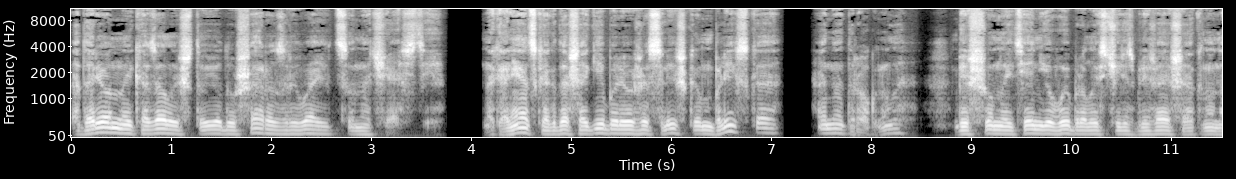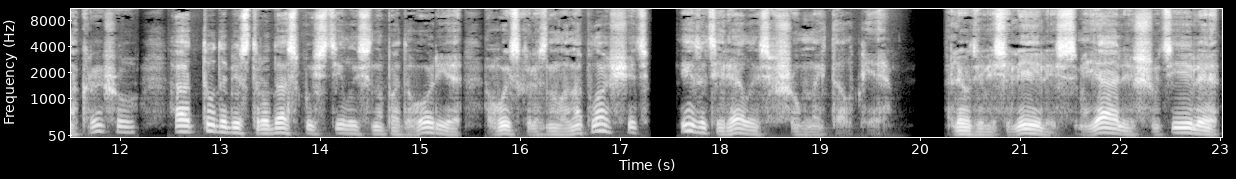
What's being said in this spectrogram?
Одаренной казалось, что ее душа разрывается на части. Наконец, когда шаги были уже слишком близко, она дрогнула. Бесшумной тенью выбралась через ближайшее окно на крышу, а оттуда без труда спустилась на подворье, выскользнула на площадь и затерялась в шумной толпе. Люди веселились, смеялись, шутили.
